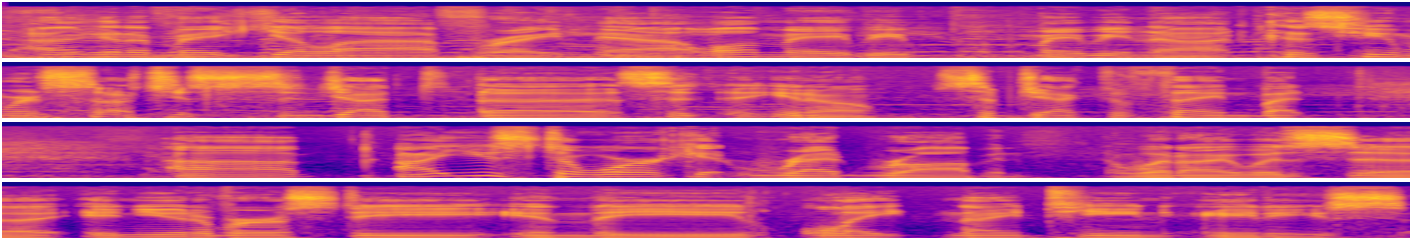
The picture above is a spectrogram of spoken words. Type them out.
right, I'm gonna make you laugh right now. Well, maybe, maybe not, because humor is such a subject, uh, you know, subjective thing. But uh, I used to work at Red Robin when I was uh, in university in the late 1980s,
